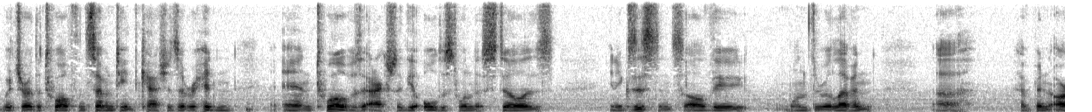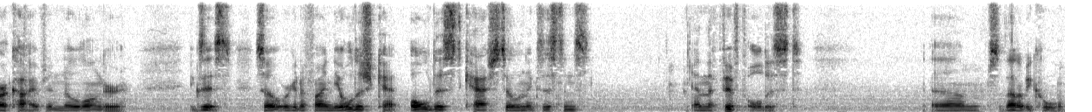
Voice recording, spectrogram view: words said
which are the 12th and 17th caches ever hidden. And 12 is actually the oldest one that still is in existence. All the 1 through 11 uh, have been archived and no longer exist. So we're going to find the oldest, ca oldest cache still in existence and the fifth oldest. Um, so that'll be cool.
